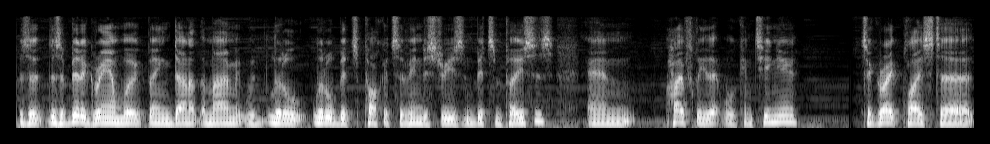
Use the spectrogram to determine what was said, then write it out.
There's a, there's a bit of groundwork being done at the moment with little little bits, pockets of industries and bits and pieces, and hopefully that will continue. It's a great place to,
